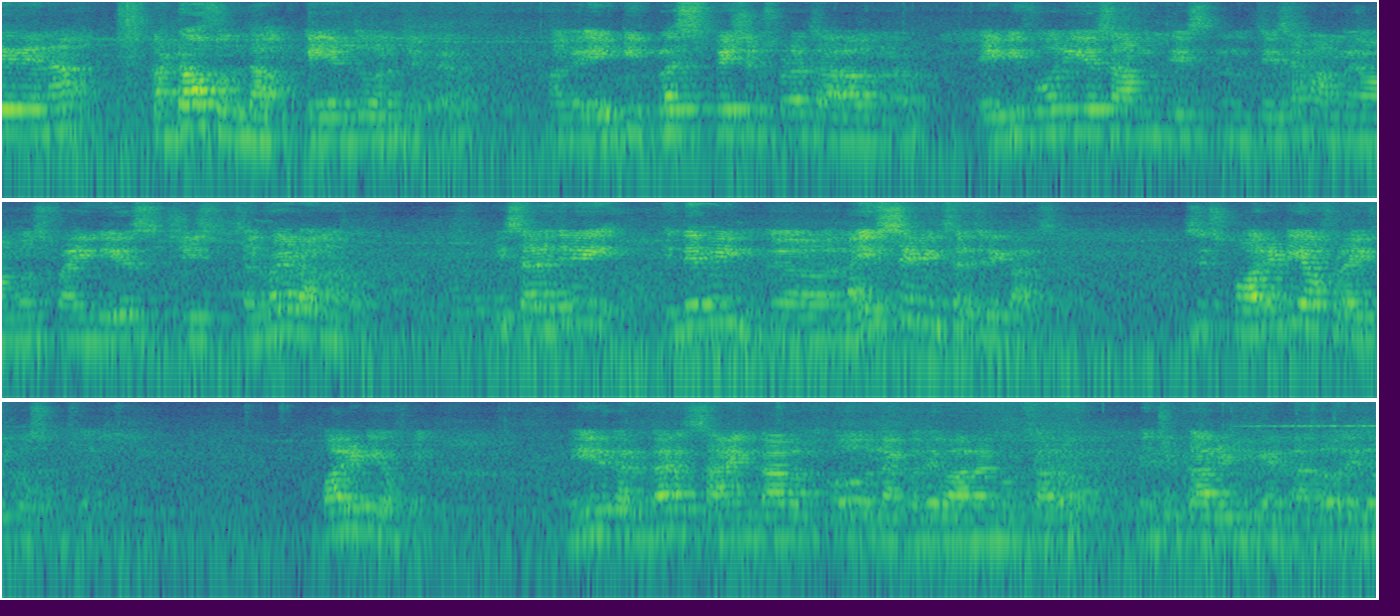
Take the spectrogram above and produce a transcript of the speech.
ఏదైనా కట్ ఆఫ్ ఉందా? చేయొద్దు అని చెప్పారు. మాకు ఎయిటీ ప్లస్ పేషెంట్స్ కూడా చాలా ఉన్నారు. ఎయిటీ ఫోర్ ఇయర్స్ ఆమె చేసాం ఆమె ఆల్మోస్ట్ ఫైవ్ ఇయర్స్ సర్వైడ్ అన్నారు ఈ సర్జరీ ఇదేమి లైఫ్ సేవింగ్ సర్జరీ కాదు sir this is quality of life కోసం సార్ క్వాలిటీ ఆఫ్ లైఫ్ మీరు కనుక సాయంకాలంకో లేకపోతే వారానికి ఒకసారో నేను చుట్టాలింటికి వెళ్ళాలో ఏదో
